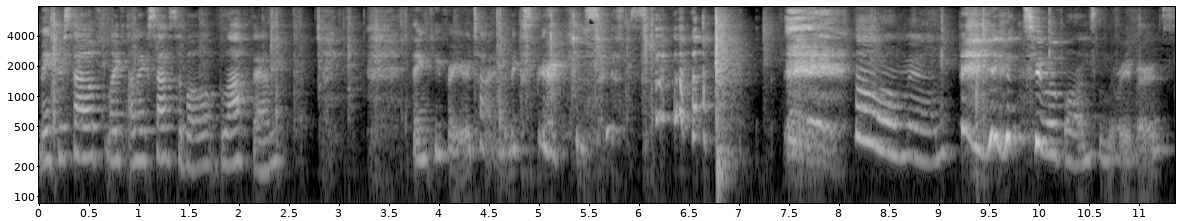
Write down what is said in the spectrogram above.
Make yourself like unaccessible, block them. Thank you for your time and experiences. oh man. Two of Wands in the reverse.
